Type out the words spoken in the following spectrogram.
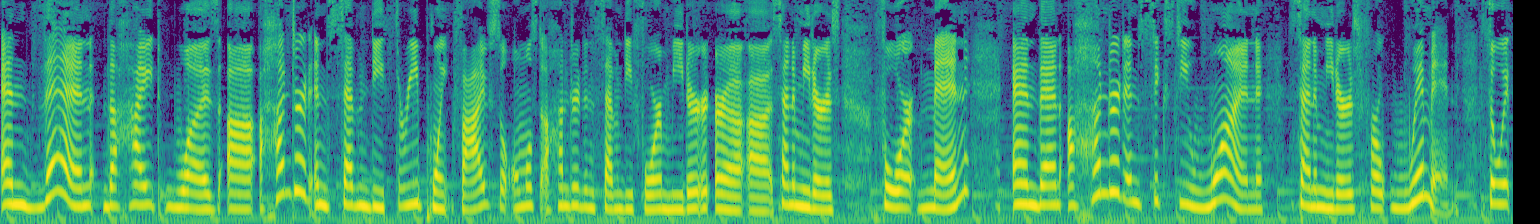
and then the height was uh, 173.5, so almost 174 meter uh, centimeters for men and then 161 centimeters for women. So it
